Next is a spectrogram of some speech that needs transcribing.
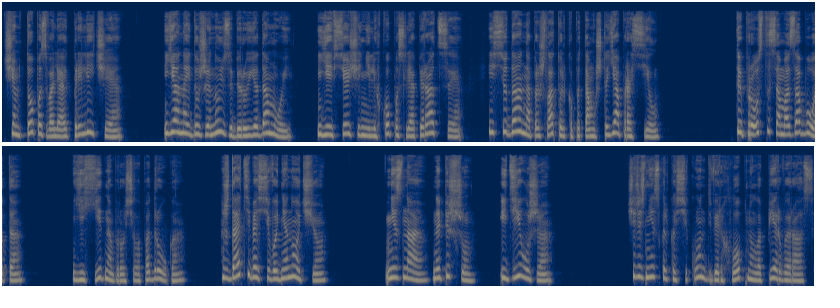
чем то позволяют приличия. Я найду жену и заберу ее домой. Ей все еще нелегко после операции. И сюда она пришла только потому, что я просил. Ты просто сама забота!» Ехидно бросила подруга. «Ждать тебя сегодня ночью?» «Не знаю, напишу. Иди уже!» Через несколько секунд дверь хлопнула первый раз,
